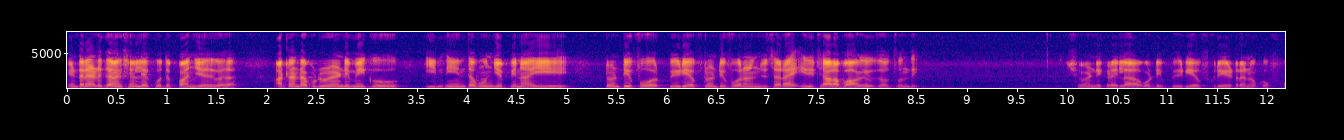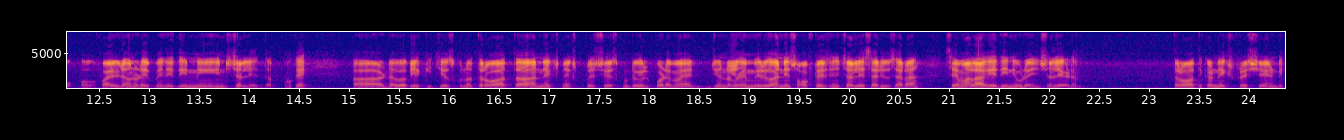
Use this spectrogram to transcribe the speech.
ఇంటర్నెట్ కనెక్షన్ లేకపోతే పనిచేయదు కదా. అట్లాంటప్పుడు చూడండి మీకు ఇంతకుముందు చెప్పిన ఈ twenty four PDF twenty four అని చూసారా? ఇది చాలా బాగా యూజ్ అవుతుంది. చూడండి ఇక్కడ ఇలా ఒకటి పీడిఎఫ్ క్రియేటర్ అని ఒక ఫో- ఫైల్ డౌన్లోడ్ అయిపోయింది. దీన్ని ఇన్స్టాల్ చేద్దాం. ఓకే? డబల్ క్లిక్ చేసుకున్న తర్వాత నెక్స్ట్ నెక్స్ట్ ప్రెస్ చేసుకుంటూ వెళ్ళిపోవడమే. జనరల్గా మీరు అన్ని సాఫ్ట్వేర్స్ ఇన్స్టాల్ చేశారు చూసారా? సేమ్ అలాగే దీన్ని కూడా ఇన్స్టాల్ చేయడం. తర్వాత ఇక్కడ నెక్స్ట్ ప్రెస్ చేయండి.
